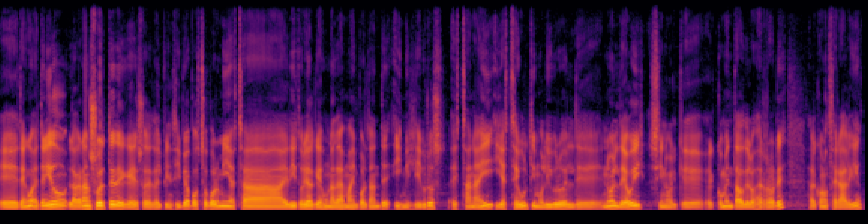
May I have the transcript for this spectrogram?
eh, tengo, he tenido la gran suerte de que eso, desde el principio apostó por mí esta editorial, que es una de las más importantes, y mis libros están ahí. Y este último libro, el de no el de hoy, sino el que he comentado de los errores, al conocer a alguien,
